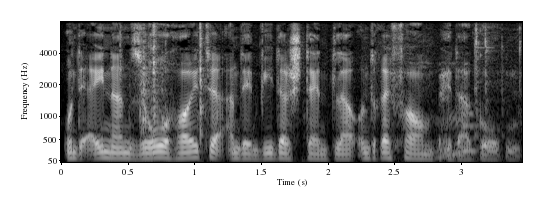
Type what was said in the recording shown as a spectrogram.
und erinnern so heute an den Widerständler und Reformpädagogen.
